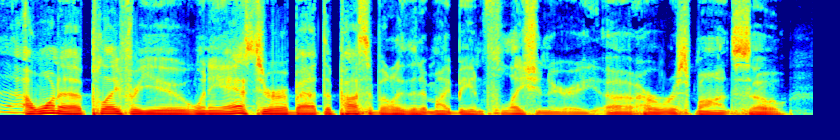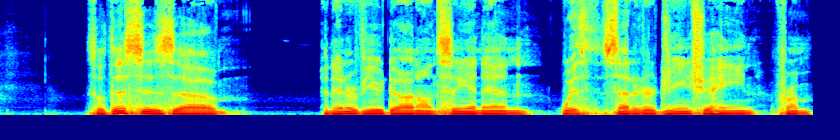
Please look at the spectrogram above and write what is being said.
I want to play for you when he asked her about the possibility that it might be inflationary. Uh, her response. So, so this is uh, an interview done on CNN with Senator Jeanne Shaheen from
